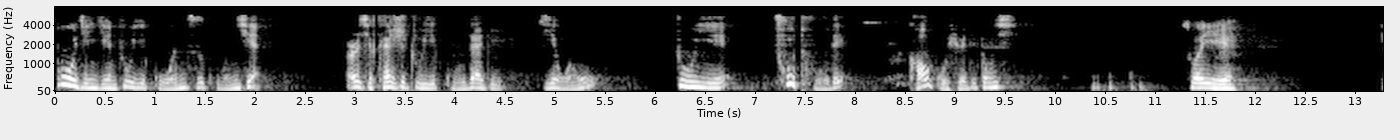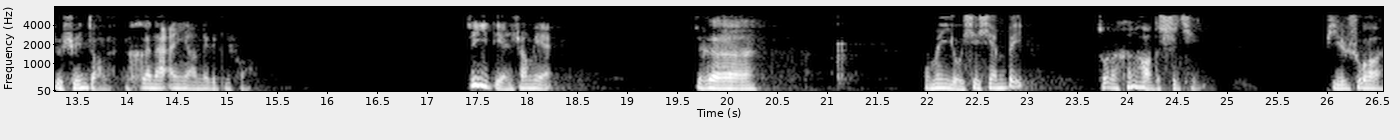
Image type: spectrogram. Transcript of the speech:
不仅仅注意古文字、古文献，而且开始注意古代的一些文物，注意出土的考古学的东西，所以。就寻找了河南安阳那个地方，这一点上面，这个我们有些先辈做了很好的事情，比如说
